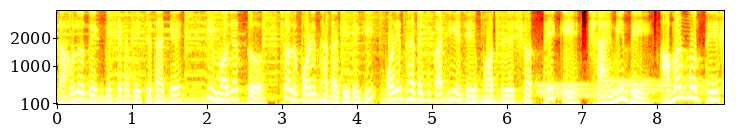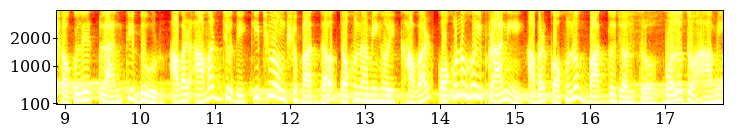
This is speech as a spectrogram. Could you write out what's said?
তাহলেও দেখবে সেটা বেঁচে থাকে। কি মজার তো। চলো পরের ধাঁধাটি দেখি। পরের ধাঁধাটি পাঠিয়েছে ভদ্রেশ্বর থেকে সায়নী দে। আমার মধ্যে সকলের ক্লান্তি দূর। আবার আমার যদি কিছু অংশ বাদ দাও, তখন আমি হই খাবার, কখনো হই প্রাণী, আবার কখনো বাদ্যযন্ত্র। বলো তো আমি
